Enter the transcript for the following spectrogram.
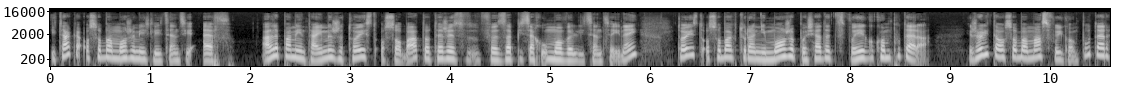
I taka osoba może mieć licencję F. Ale pamiętajmy, że to jest osoba, to też jest w zapisach umowy licencyjnej, to jest osoba, która nie może posiadać swojego komputera. Jeżeli ta osoba ma swój komputer,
